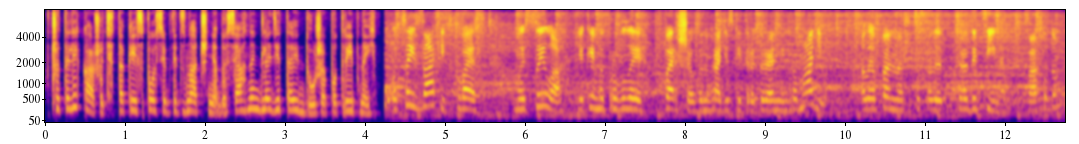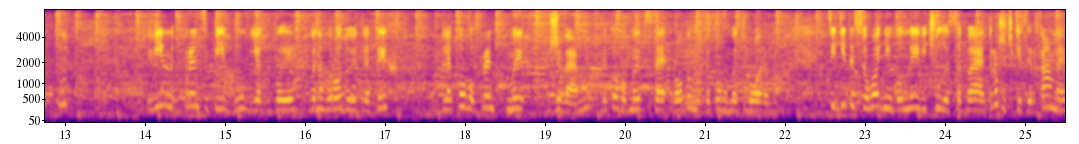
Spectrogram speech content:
Вчителі кажуть, такий спосіб відзначення досягнень для дітей дуже потрібний. Оцей захід, квест Ми сила, який ми провели вперше у Виноградівській територіальній громаді, але я впевнена, що це стане традиційним заходом тут. Він, в принципі, був якби винагородою для тих, для кого ми живемо, для кого ми все робимо, для кого ми творимо. Ці діти сьогодні вони відчули себе трошечки зірками,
